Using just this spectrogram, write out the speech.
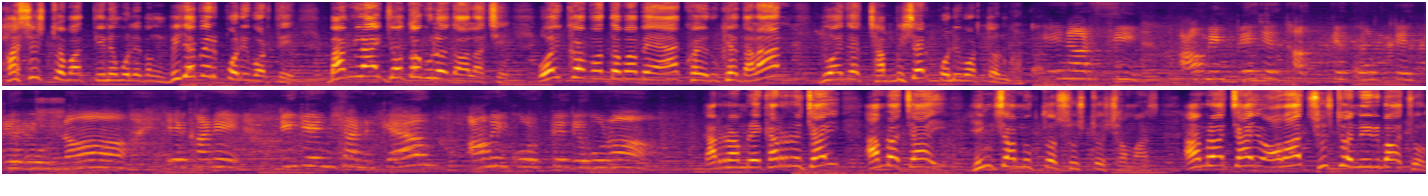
ফাসিস্টবাদ তৃণমূল এবং বিজেপির পরিবর্তে বাংলায় যতগুলো দল আছে ঐক্যবদ্ধভাবে এক হয়ে রুখে দাঁড়ান দু হাজার ছাব্বিশের পরিবর্তন ঘটান। এনআরসি আমি বেঁচে থাকতে করতে দেব না। এখানে ডিটেনশন ক্যাম্প আমি করতে দেব না। কারণ আমরা এ কারণে চাই আমরা চাই হিংসামুক্ত সুষ্ঠু সমাজ। আমরা চাই অবাধ সুষ্ঠু নির্বাচন।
